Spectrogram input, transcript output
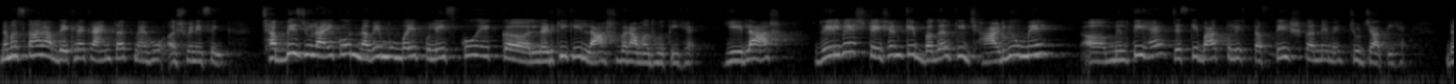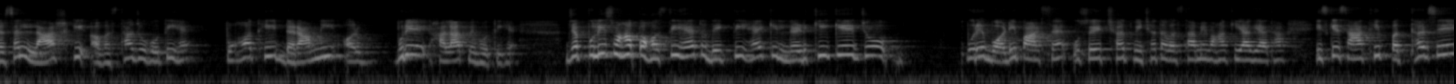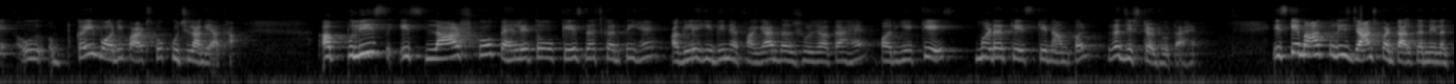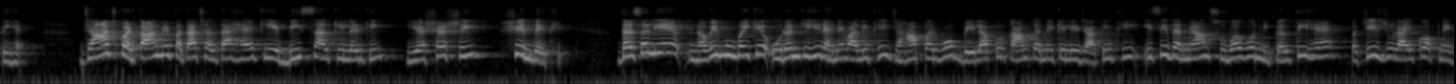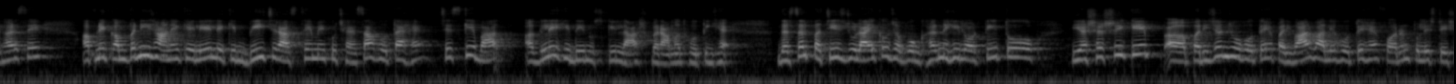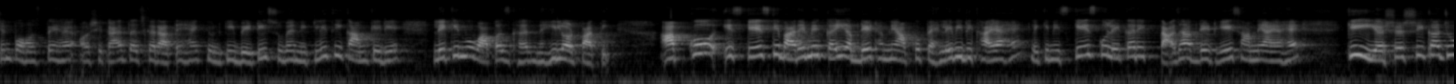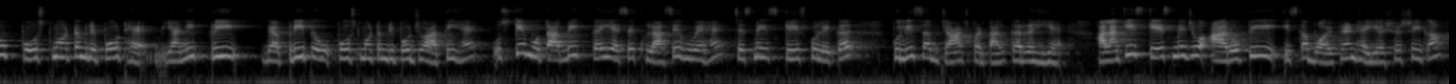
नमस्कार आप देख रहे हैं क्राइम तक। मैं हूँ अश्विनी सिंह। 26 जुलाई को नवी मुंबई पुलिस को एक लड़की की लाश बरामद होती है। ये लाश रेलवे स्टेशन के बगल की झाड़ियों में आ, मिलती है जिसके बाद पुलिस तफ्तीश करने में जुट जाती है। दरअसल लाश की अवस्था जो होती है बहुत ही डरावनी और बुरे हालात में होती है। जब पुलिस वहाँ पहुँचती है तो देखती है कि लड़की के जो पूरे बॉडी पार्ट्स हैं, उसे छत, विछत अवस्था में वहाँ किया गया था। इसके साथ ही पत्थर से कई बॉडी पार्ट्स को कुचला गया था। अब पुलिस इस लाश को, पहले तो केस दर्ज करती है, अगले ही दिन एफआईआर दर्ज हो जाता है और ये केस मर्डर केस के नाम पर रजिस्टर्ड होता है। इसके बाद पुलिस जाँच पड़ताल करने लगती है। जाँच पड़ताल में पता चलता है कि ये 20 साल की लड़की यशस्वी शिंदे थी। दरअसल ये नवी मुंबई के उरन की ही रहने वाली थी, जहाँ पर वो बेलापुर काम करने के लिए जाती थी। इसी दरमियान सुबह वो निकलती है 25 जुलाई को अपने घर से अपने कंपनी जाने के लिए, लेकिन बीच रास्ते में कुछ ऐसा होता है, जिसके बाद अगले ही दिन उसकी लाश बरामद होती है। दरअसल 25 जुलाई को जब वो घर नहीं लौटती तो यशस्वी के परिजन जो होते हैं, परिवार वाले होते हैं, फ़ौरन पुलिस स्टेशन पहुँचते हैं और शिकायत दर्ज कराते हैं कि उनकी बेटी सुबह निकली थी काम के लिए, लेकिन वो वापस घर नहीं लौट पाती। आपको इस केस के बारे में कई अपडेट हमने आपको पहले भी दिखाया है, लेकिन इस केस को लेकर एक ताज़ा अपडेट ये सामने आया है कि यशस्वी का जो पोस्टमार्टम रिपोर्ट है, यानी प्री प्री पोस्टमार्टम रिपोर्ट जो आती है, उसके मुताबिक कई ऐसे खुलासे हुए हैं, जिसमें इस केस को लेकर पुलिस अब जाँच पड़ताल कर रही है। हालाँकि इस केस में जो आरोपी इसका बॉयफ्रेंड है यशस्वी का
